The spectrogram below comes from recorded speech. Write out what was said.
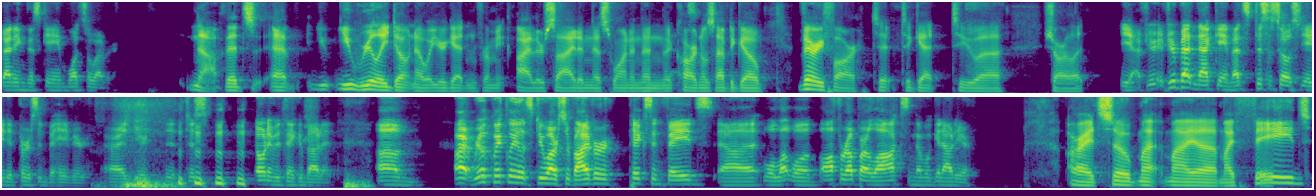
betting this game whatsoever. No, that's uh, you. You really don't know what you're getting from either side in this one, and then the. Cardinals have to go very far to to get to uh, Charlotte. Yeah, if you're if you're betting that game, that's disassociated person behavior. All right, you're, just don't even think about it. Um, all right, real quickly, let's do our survivor picks and fades. Uh, we'll we'll offer up our locks, and then we'll get out of here. All right, so my my uh, my fades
